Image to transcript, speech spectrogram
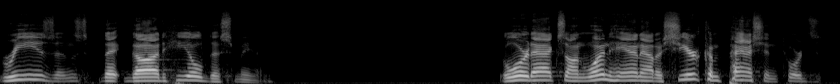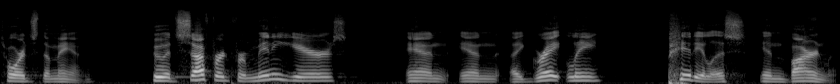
reasons that God healed this man. The Lord acts on one hand out of sheer compassion towards, towards the man who had suffered for many years and in a greatly pitiless environment.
